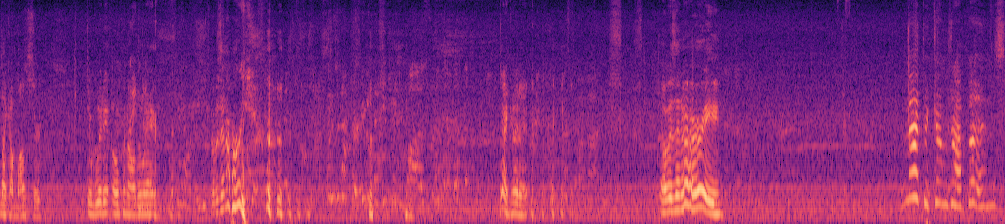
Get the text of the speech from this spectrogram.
Like a monster. It wouldn't open all the way. What the hell? are you- I was in a hurry. I was in a hurry. I usually pause. I couldn't. I was in a hurry. Not to come drop buttons.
